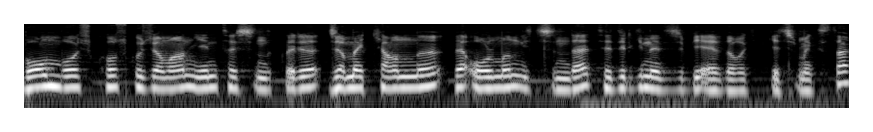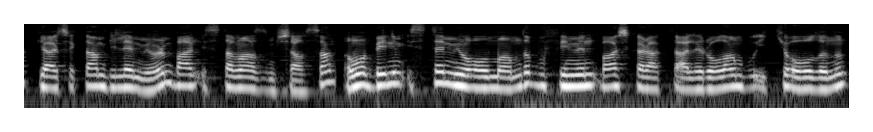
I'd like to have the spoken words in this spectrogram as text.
bomboş koskocaman yeni taşındıkları camekanlı ve ormanın içinde tedirgin edici bir evde vakit geçirmek ister? Gerçekten bilemiyorum. Ben istemezdim şahsen. Ama benim istemiyor olmam da bu filmin baş karakterleri olan bu iki oğlanın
